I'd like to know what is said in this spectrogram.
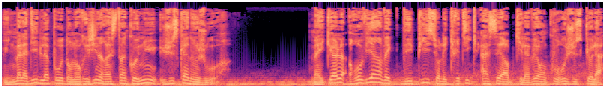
une maladie de la peau dont l'origine reste inconnue jusqu'à nos jours. Michael revient avec dépit sur les critiques acerbes qu'il avait encourues jusque-là,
